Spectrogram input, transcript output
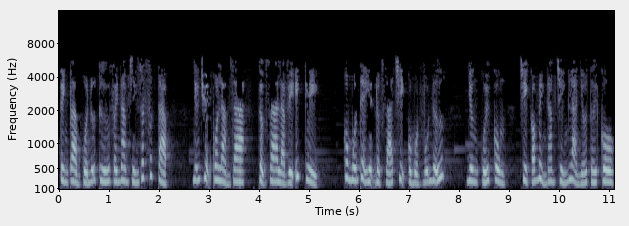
Tình cảm của nữ thứ với nam chính rất phức tạp. Những chuyện cô làm ra thực ra là vì ích kỷ. Cô muốn thể hiện được giá trị của một vũ nữ, nhưng cuối cùng chỉ có mình nam chính là nhớ tới cô.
